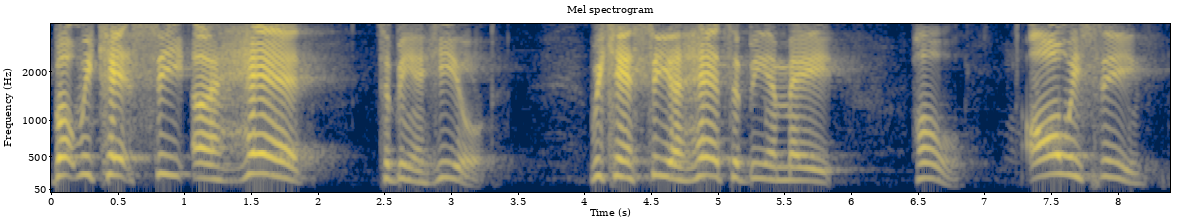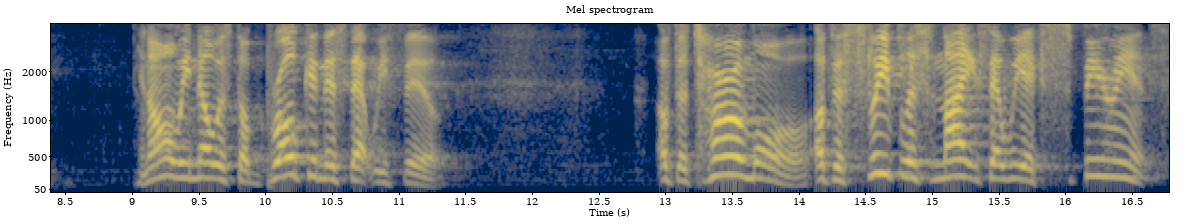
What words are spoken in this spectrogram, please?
but we can't see ahead to being healed. We can't see ahead to being made whole. All we see and all we know is the brokenness that we feel, of the turmoil, of the sleepless nights that we experience.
